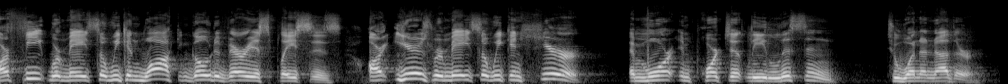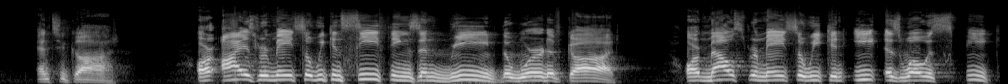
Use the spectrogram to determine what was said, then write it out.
Our feet were made so we can walk and go to various places. Our ears were made so we can hear and more importantly, listen to one another and to God. Our eyes were made so we can see things and read the Word of God. Our mouths were made so we can eat as well as speak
